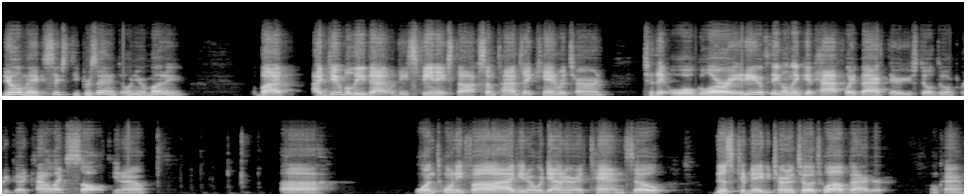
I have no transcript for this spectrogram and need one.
you'll make 60% on your money. But I do believe that with these Phoenix stocks, sometimes they can return to the old glory. And even if they only get halfway back there, you're still doing pretty good. Kind of like salt, you know. Uh, 125, you know, we're down here at 10. So this could maybe turn into a 12 bagger. Okay.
